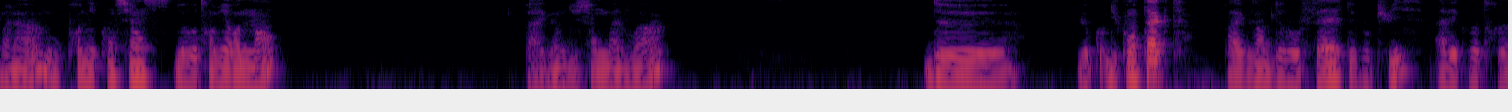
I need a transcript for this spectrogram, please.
Voilà, vous prenez conscience de votre environnement par exemple du son de ma voix, de, du contact, par exemple, de vos fesses, de vos cuisses avec votre,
